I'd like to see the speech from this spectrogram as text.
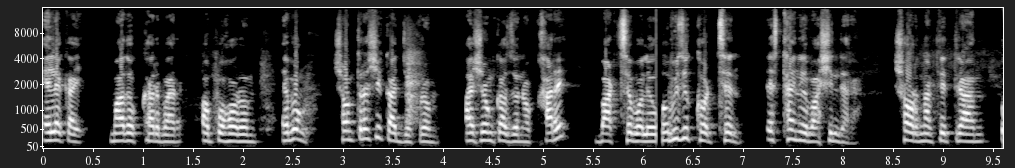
এলাকায় মাদক কারবার, অপহরণ এবং সন্ত্রাসী কার্যক্রম আশঙ্কাজনক হারে বাড়ছে বলে অভিযোগ করছেন স্থানীয় বাসিন্দারা। শরণার্থী ত্রাণ ও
